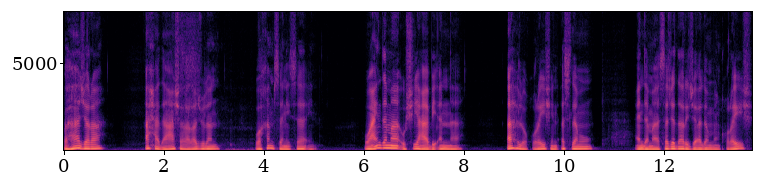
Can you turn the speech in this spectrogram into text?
فهاجر أحد عشر رجلا وخمس نساء. وعندما أشيع بأن أهل قريش أسلموا عندما سجد رجال من قريش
